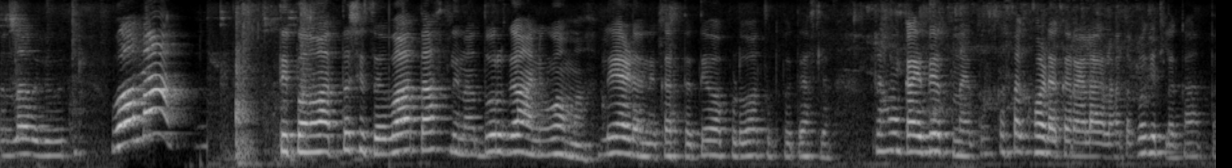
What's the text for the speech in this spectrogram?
पण लावली होती. वामा! ते पण वात तशीच आहे. वात असली ना दुर्गा आणि वामा लेड्याने करतात. देवा पुढं वाचत होते असल्या. राहून काय देत नाही. तो कसा खोड्या करायला लागला आता बघितलं का आता?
